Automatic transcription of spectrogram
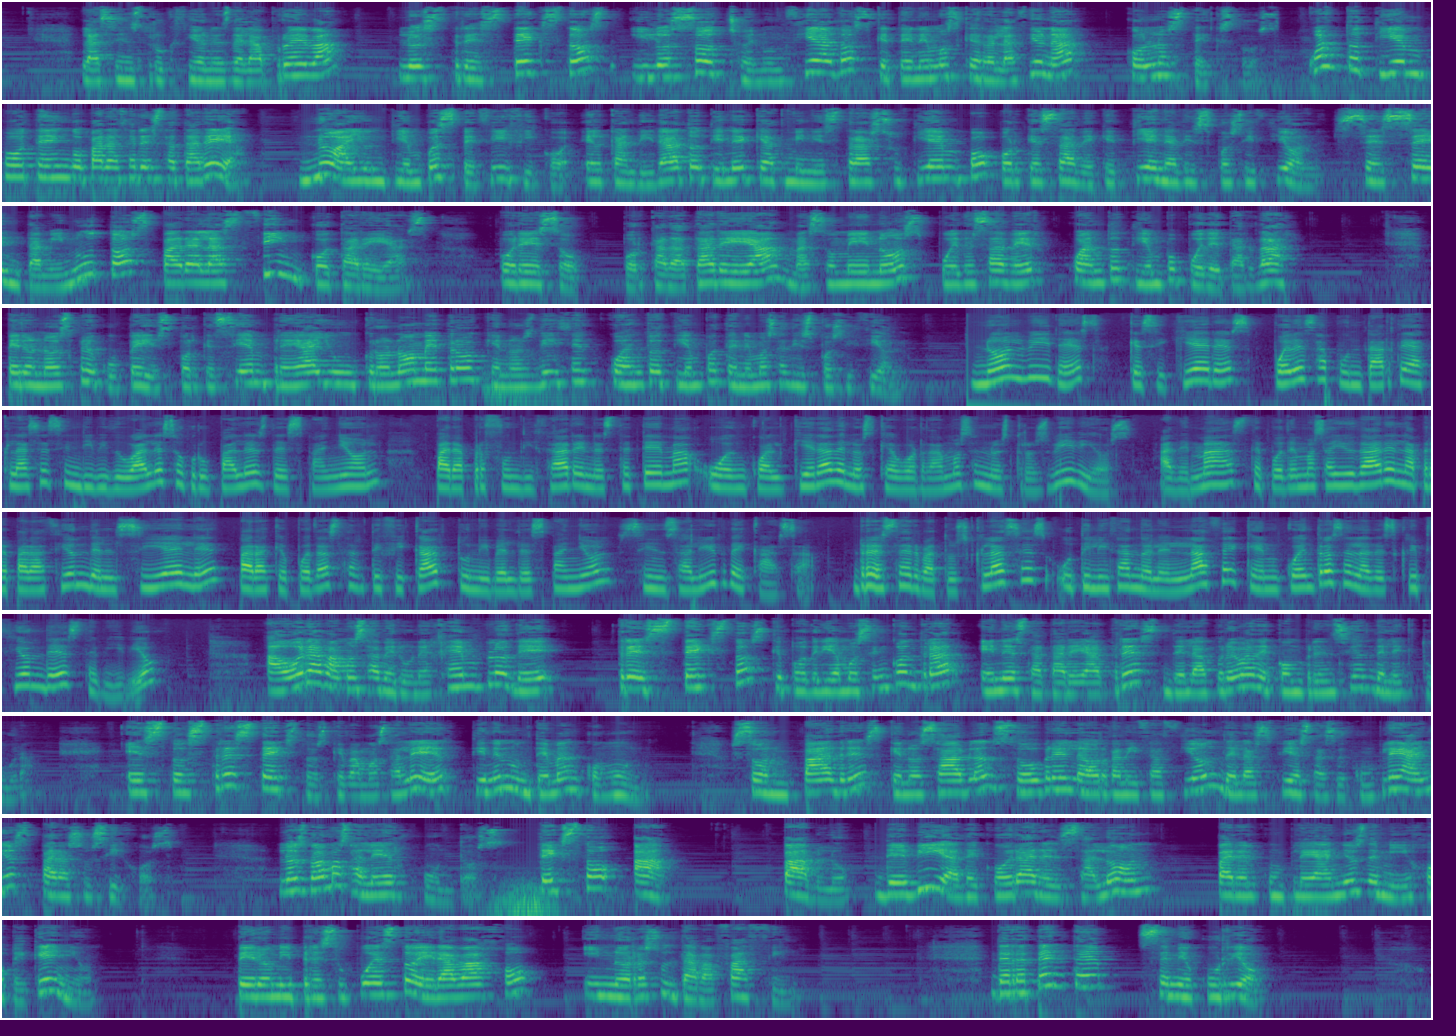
las instrucciones de la prueba, los tres textos y los ocho enunciados que tenemos que relacionar con los textos. ¿Cuánto tiempo tengo para hacer esta tarea? No hay un tiempo específico. El candidato tiene que administrar su tiempo porque sabe que tiene a disposición 60 minutos para las 5 tareas. Por eso, por cada tarea, más o menos, puede saber cuánto tiempo puede tardar. Pero no os preocupéis porque siempre hay un cronómetro que nos dice cuánto tiempo tenemos a disposición. No olvides que si quieres puedes apuntarte a clases individuales o grupales de español para profundizar en este tema o en cualquiera de los que abordamos en nuestros vídeos. Además, te podemos ayudar en la preparación del CL para que puedas certificar tu nivel de español sin salir de casa. Reserva tus clases utilizando el enlace que encuentras en la descripción de este vídeo. Ahora vamos a ver un ejemplo de tres textos que podríamos encontrar en esta tarea 3 de la prueba de comprensión de lectura. Estos tres textos que vamos a leer tienen un tema en común. Son padres que nos hablan sobre la organización de las fiestas de cumpleaños para sus hijos. Los vamos a leer juntos. Texto A. Pablo debía decorar el salón para el cumpleaños de mi hijo pequeño, pero mi presupuesto era bajo y no resultaba fácil. De repente se me ocurrió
